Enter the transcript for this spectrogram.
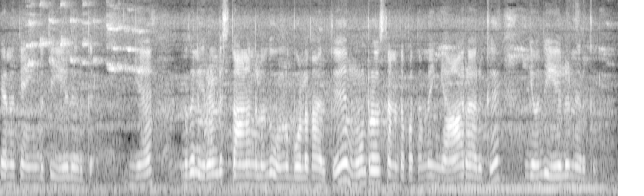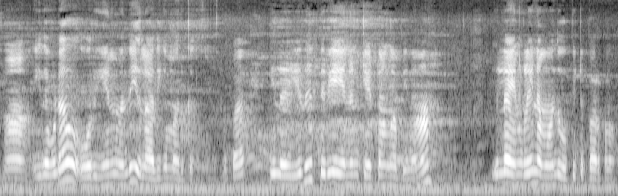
இரநூத்தி ஐம்பத்தி ஏழு இருக்குது இங்கே முதல் இரண்டு ஸ்தானங்கள் வந்து ஒன்று போல தான் இருக்குது மூன்றாவது ஸ்தானத்தை பார்த்தோம்னா இங்கே ஆறாக இருக்குது இங்கே வந்து ஏழுன்னு இருக்குது இதை விட ஒரு எண் வந்து இதில் அதிகமாக இருக்குது அப்போ இதில் எது பெரிய எண்ணுன்னு கேட்டாங்க அப்படின்னா எல்லா எண்களையும் நம்ம வந்து ஒப்பிட்டு பார்க்கணும்.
